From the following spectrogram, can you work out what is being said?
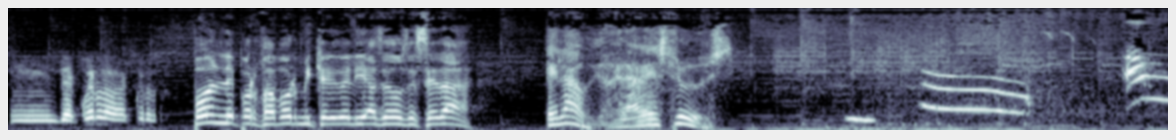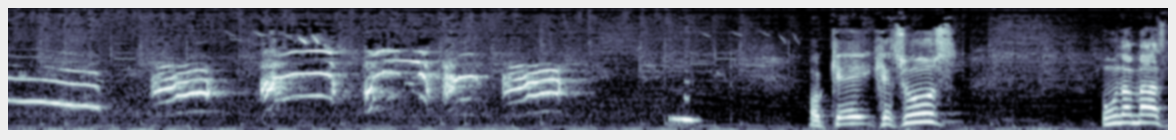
Mm, de acuerdo, de acuerdo. Ponle, por favor, mi querido Elías Dedos de Seda, el audio de la avestruz. Ok, Jesús, una más,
